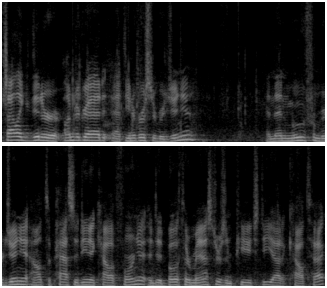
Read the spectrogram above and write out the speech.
Sally did her undergrad at the University of Virginia and then moved from Virginia out to Pasadena, California, and did both her master's and PhD out at Caltech.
